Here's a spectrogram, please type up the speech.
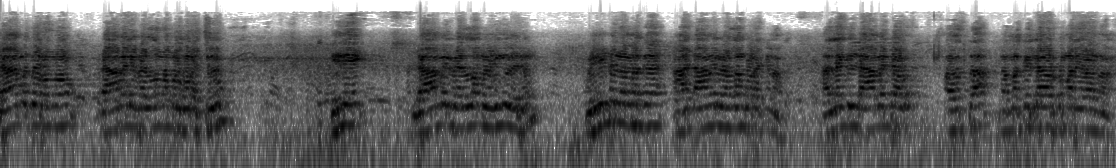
ഡാം തുറന്നു. ഡാമിൽ വെള്ളം നമ്മൾ കുറച്ചു. ഇനി ഡാമിൽ വെള്ളം ഒഴുകി വരും. വീണ്ടും നമുക്ക് ആ ഡാമിൽ വെള്ളം കുറയ്ക്കണം അല്ലെങ്കിൽ ഡാമിന്റെ അവസ്ഥ നമുക്ക് എല്ലാവർക്കും അറിയാവുന്നതാണ്.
